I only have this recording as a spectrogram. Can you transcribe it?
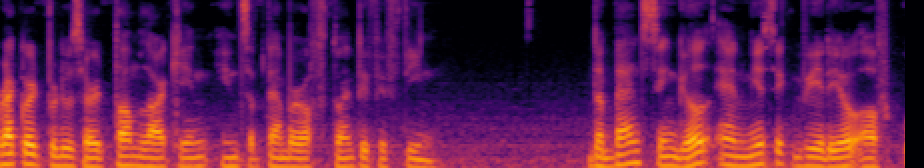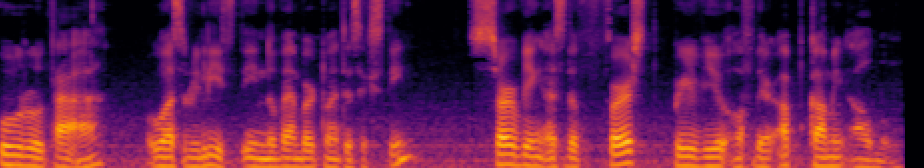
record producer Tom Larkin in September of 2015. The band's single and music video of Urutaa was released in November 2016, serving as the first preview of their upcoming album.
